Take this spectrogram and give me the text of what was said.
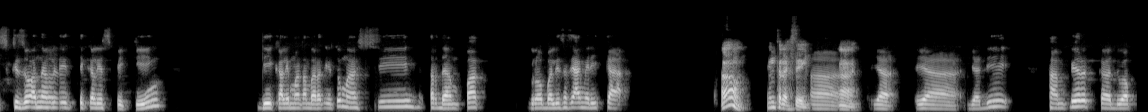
Skitso analytically speaking di Kalimantan Barat itu masih terdampak globalisasi Amerika. Oh, interesting. Uh, uh. Ya, ya. Jadi hampir ke 20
